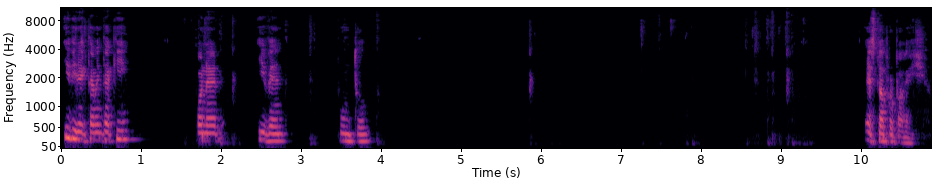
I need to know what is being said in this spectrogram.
y directamente aquí poner event stop propagation.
